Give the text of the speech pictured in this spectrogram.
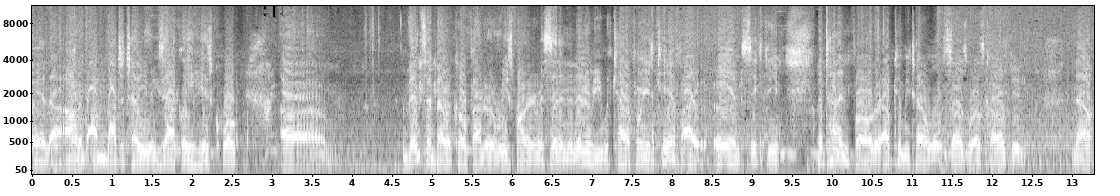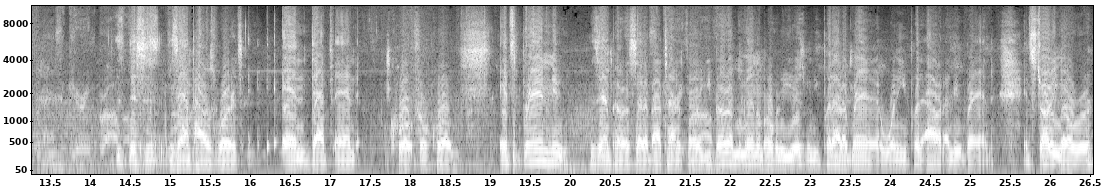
and uh, I'm about to tell you exactly his quote. Um, Vince Zampella, co-founder of Respawn said in an interview with California's KFI AM60 that Titanfall, their upcoming title, won't sell as well as Call of Duty. Now, this is Zampella's words in depth and quote for quote, "It's brand new." Zampella said about Titanfall, "You build up momentum over the years when you put out a brand. When you put out a new brand, it's starting over,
